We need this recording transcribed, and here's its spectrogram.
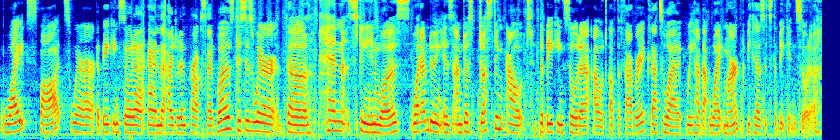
white spots where the baking soda and the hydrogen peroxide was. This is where the pen stain was. What I'm doing is I'm just dusting out the baking soda out of the fabric. That's why we have that white mark because it's the baking soda.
